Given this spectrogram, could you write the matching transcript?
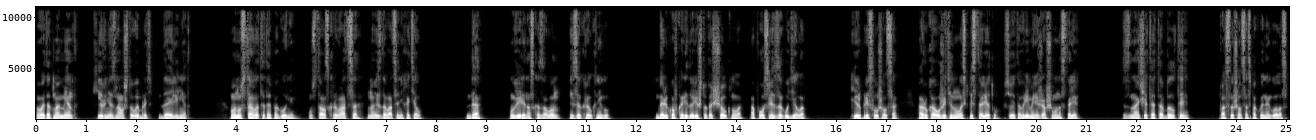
В этот момент Кир не знал, что выбрать, да или нет. Он устал от этой погони, устал скрываться, но и сдаваться не хотел. «Да», — уверенно сказал он и закрыл книгу. Далеко в коридоре что-то щелкнуло, а после загудело. Кир прислушался, а рука уже тянулась к пистолету, все это время лежавшему на столе. «Значит, это был ты?» — послышался спокойный голос.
